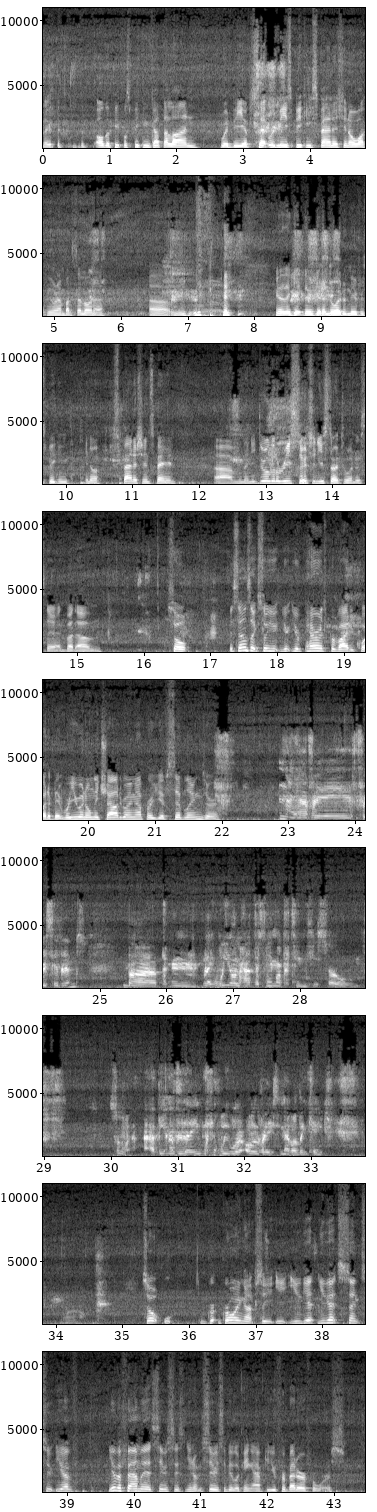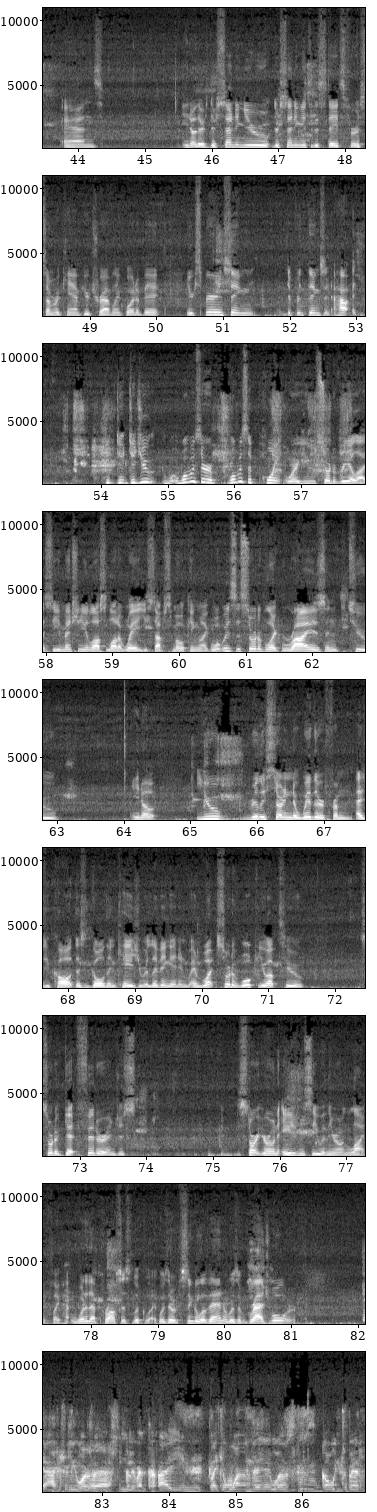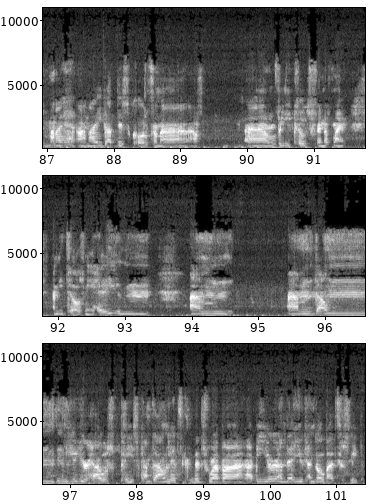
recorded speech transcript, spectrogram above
the, the, all the people speaking Catalan would be upset with me speaking Spanish. You know, walking around Barcelona. Um, you know, they get they get annoyed with me for speaking you know Spanish in Spain. Um, and then you do a little research and you start to understand. But um, so it sounds like so you, your, your parents provided quite a bit. Were you an only child growing up, or you have siblings, or? I have uh, three siblings, but um, like we all had the same opportunities. So, so at the end of the day, we were all raised in a golden cage. Wow. So, gr- growing up, so you, you get you get sent to you have you have a family that seems to you know seriously be looking after you for better or for worse, and you know they're they're sending you they're sending you to the states for summer camp. You're traveling quite a bit. You're experiencing different things and how did, did you what was there what was the point where you sort of realized so you mentioned you lost a lot of weight you stopped smoking like what was the sort of like rise into you know you really starting to wither from as you call it this golden cage you were living in? And, and what sort of woke you up to sort of get fitter and just start your own agency within your own life? Like what did that process look like? Was it a single event or was it gradual or yeah, actually, it was a single event. I like one day I was going to bed and I and I got this call from a, a really close friend of mine, and he tells me, "Hey, um, I'm I'm down near your house. Please come down. Let's let's grab a, a beer and then you can go back to sleep."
